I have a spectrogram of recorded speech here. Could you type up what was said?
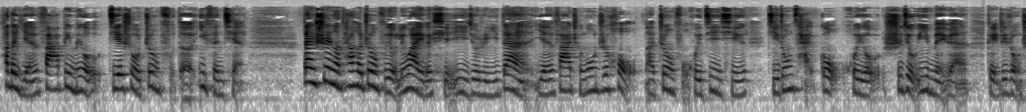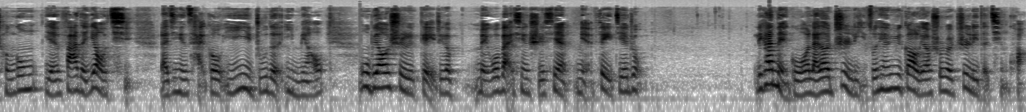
它的研发并没有接受政府的一分钱。但是呢，它和政府有另外一个协议，就是一旦研发成功之后，那政府会进行集中采购，会有十九亿美元给这种成功研发的药企来进行采购一亿株的疫苗，目标是给这个美国百姓实现免费接种。离开美国来到智利，昨天预告了要说说智利的情况。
